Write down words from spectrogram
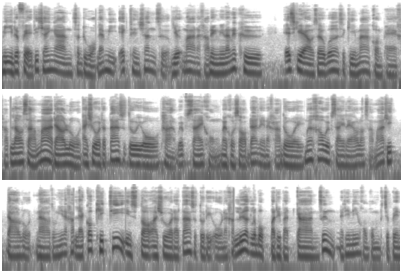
มีอินเทอร์เฟซที่ใช้งานสะดวก และมี extension เสริมเยอะมากนะครับหนึ่งในนั้นก็คือ SQL Server Schema Compare ครับ เราสามารถดาวน์โหลด Azure Data Studio ผ่านเว็บไซต์ของ Microsoft ได้เลยนะครับ โดยเมื่อเข้าเว็บไซต์แล้วเราสามารถคลิกดาวน์โหลด now ตรงนี้นะครับ และก็คลิกที่ install Azure Data Studio นะครับ เลือกระบบปฏิบัติการ ซึ่งในที่นี้ของผมจะเป็น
